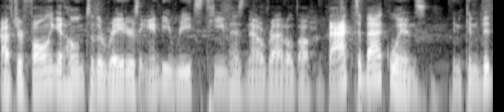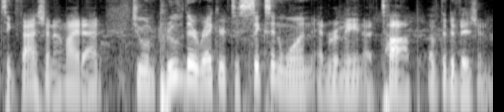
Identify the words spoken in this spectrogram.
After falling at home to the Raiders, Andy Reid's team has now rattled off back-to-back wins in convincing fashion, I might add, to improve their record to 6 and 1 and remain atop of the division.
